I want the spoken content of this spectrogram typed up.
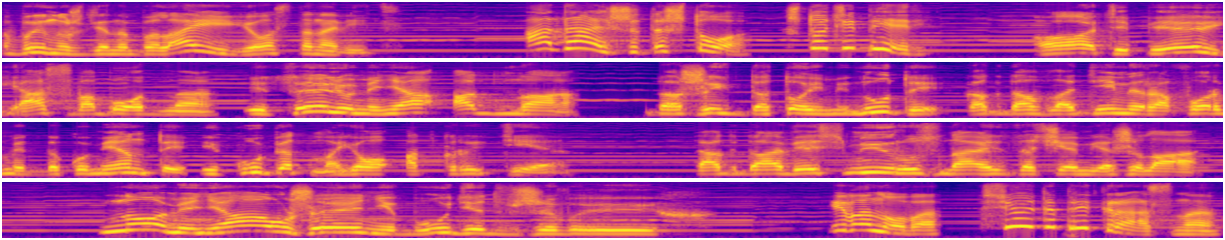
Вынуждена была ее остановить. «А дальше-то что? Что теперь?» «А теперь я свободна, и цель у меня одна – дожить до той минуты, когда Владимир оформит документы и купят мое открытие. Тогда весь мир узнает, зачем я жила, но меня уже не будет в живых». «Иванова, все это прекрасно!»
